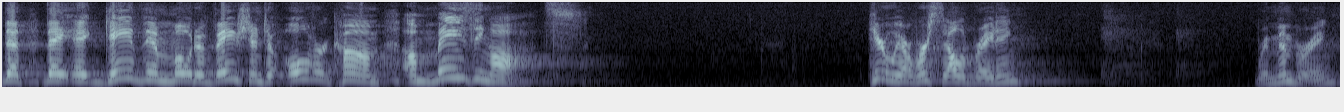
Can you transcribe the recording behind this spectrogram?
that they, it gave them motivation to overcome amazing odds. Here we are, we're celebrating remembering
